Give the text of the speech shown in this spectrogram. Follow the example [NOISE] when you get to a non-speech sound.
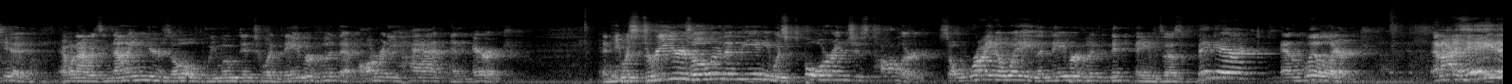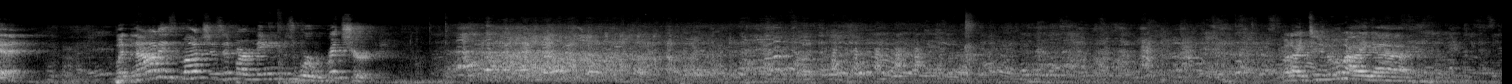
kid. And when I was nine years old, we moved into a neighborhood that already had an Eric. And he was three years older than me and he was four inches taller. So right away, the neighborhood nicknames us Big Eric and Little Eric. And I hated it. But not as much as if our names were Richard. but I do, I, uh,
